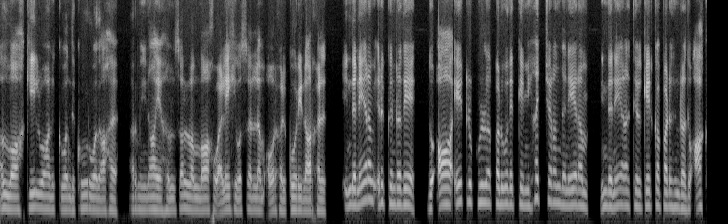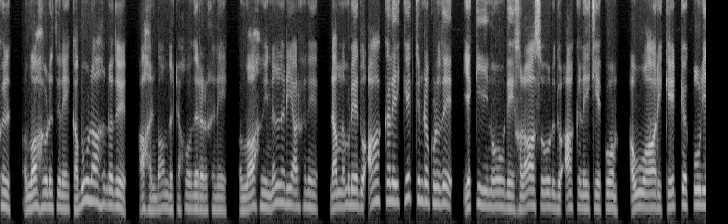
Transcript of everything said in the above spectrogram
அல்லாஹ் கீழ்வானுக்கு வந்து கூறுவதாக அருமை நாயகம் சொல்லல்லாஹு அலேஹி வசல்லம் அவர்கள் கூறினார்கள். இந்த நேரம் இருக்கின்றதே துஆ ஏற்றுக்கொள்ளப்படுவதற்கு மிகச்சிறந்த நேரம். இந்த நேரத்தில் கேட்கப்படுகின்ற துஆக்கள் அல்லாஹுவிடத்திலே கபூலாகின்றது. ஆக பாந்த சகோதரர்களே அல்லாஹுவின் நல்லடியார்களே நாம் நம்முடைய துஆக்களை கேட்கின்ற பொழுது யக்கீனோடு ஹலாசோடு துஆக்களை கேட்போம். அவ்வாறு கேட்கக்கூடிய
